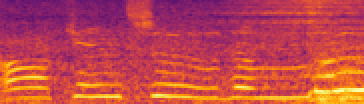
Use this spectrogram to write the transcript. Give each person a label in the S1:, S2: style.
S1: Talking to the moon.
